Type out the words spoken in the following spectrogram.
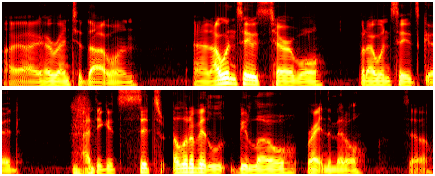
I, I I rented that one, and I wouldn't say it's terrible, but I wouldn't say it's good. I think it sits a little bit l- below, right in the middle. So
